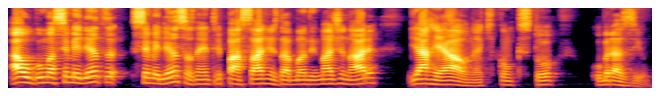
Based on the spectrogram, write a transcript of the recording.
Há algumas semelhança, semelhanças né, entre passagens da banda imaginária e a real, né, que conquistou o Brasil.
